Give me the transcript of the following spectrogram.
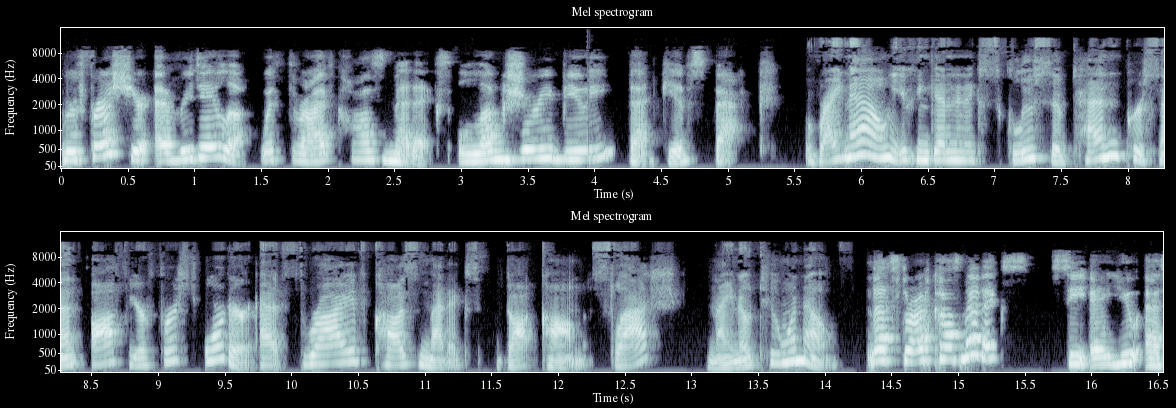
Refresh your everyday look with Thrive Causemetics, luxury beauty that gives back. Right now, you can get an exclusive 10% off your first order at thrivecausemetics.com slash 90210. That's Thrive Causemetics,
